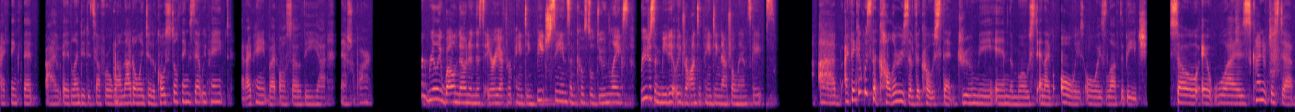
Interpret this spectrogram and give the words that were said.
I think that I, it lended itself real well not only to the coastal things that we paint, that I paint, but also the uh, national park. You're really well known in this area for painting beach scenes and coastal dune lakes. Were you just immediately drawn to painting natural landscapes? Uh, I think it was the colors of the coast that drew me in the most, and I've always, always loved the beach. So it was kind of just a,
